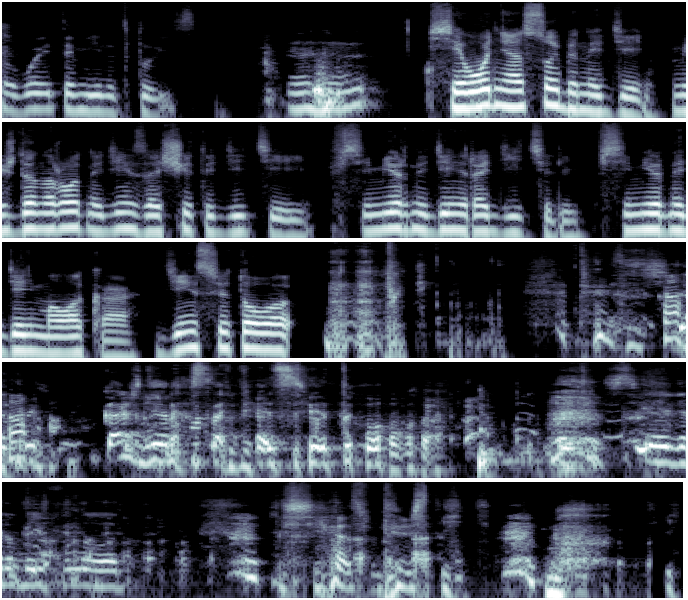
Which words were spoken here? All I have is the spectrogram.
Wait a minute, please. Сегодня особенный день. Международный день защиты детей. Всемирный день родителей. Всемирный день молока. День святого... Каждый раз опять святого. Северный флот. Сейчас, подождите.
